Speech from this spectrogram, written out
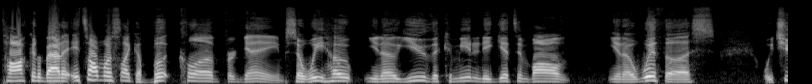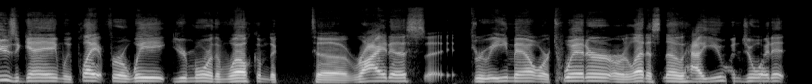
talking about it. It's almost like a book club for games. So we hope, you know, you, the community, gets involved, you know, with us. We choose a game, we play it for a week. You're more than welcome to to write us uh, through email or Twitter or let us know how you enjoyed it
